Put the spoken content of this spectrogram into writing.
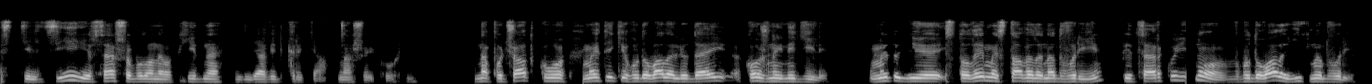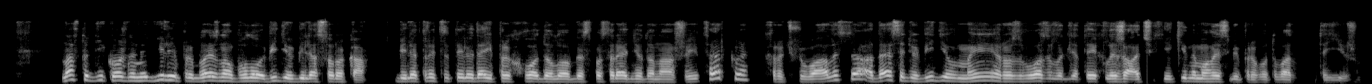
стільці і все, що було необхідне для відкриття нашої кухні. На початку ми тільки годували людей кожної неділі. Ми тоді столи ми ставили на дворі під церквою, ну, годували їх на дворі. Нас тоді кожної неділі приблизно було обідів біля 40. Біля 30 людей приходило безпосередньо до нашої церкви, харчувалися, а 10 обідів ми розвозили для тих лежачих, які не могли собі приготувати їжу.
